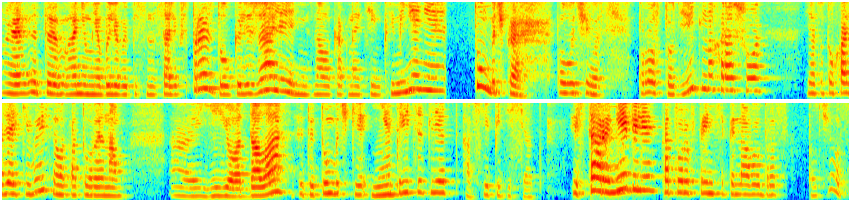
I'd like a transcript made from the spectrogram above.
Э, это они у меня были выписаны с Алиэкспресс, долго лежали, я не знала, как найти им применение. Тумбочка получилась просто удивительно хорошо. Я тут у хозяйки выяснила, которая нам э, ее отдала, этой тумбочке не 30 лет, а все 50. Из старой мебели, которая, в принципе, на выброс, получилось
